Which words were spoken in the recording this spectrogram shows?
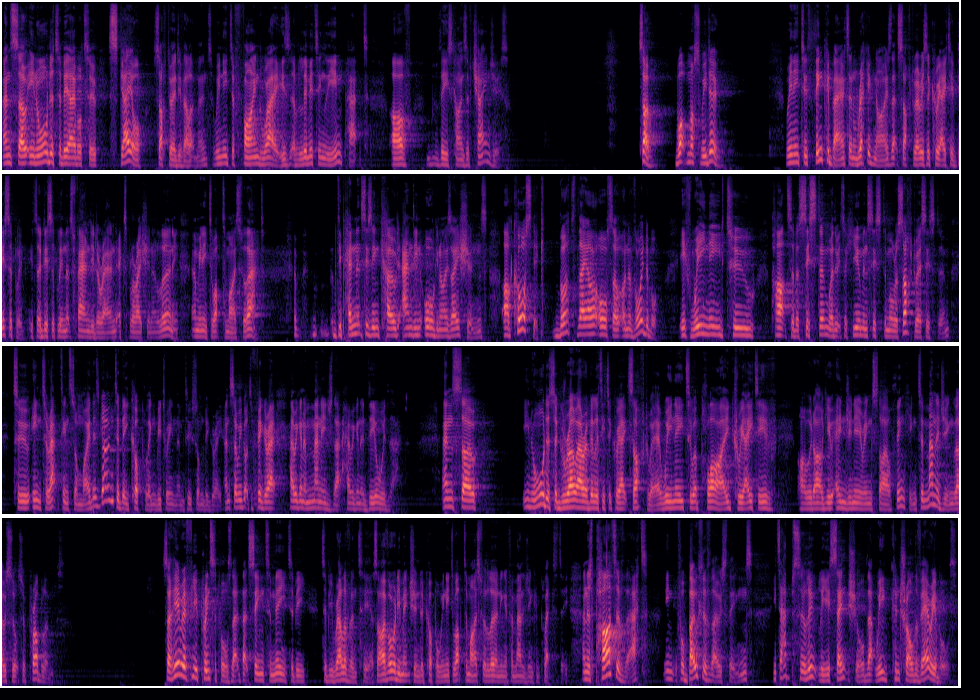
And so in order to be able to scale software development, we need to find ways of limiting the impact of these kinds of changes. So, what must we do? we need to think about and recognize that software is a creative discipline. It's a discipline that's founded around exploration and learning, and we need to optimize for that. Dependencies in code and in organizations are caustic, but they are also unavoidable. If we need two parts of a system, whether it's a human system or a software system, to interact in some way, there's going to be coupling between them to some degree. And so we've got to figure out how we're going to manage that, how we're going to deal with that. And so in order to grow our ability to create software, we need to apply creative, I would argue, engineering style thinking to managing those sorts of problems. So here are a few principles that, that seem to me to be to be relevant here. So I've already mentioned a couple. We need to optimize for learning and for managing complexity. And as part of that, in, for both of those things, it's absolutely essential that we control the variables,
